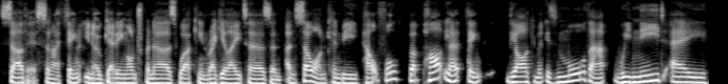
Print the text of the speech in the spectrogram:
service. And I think, you know, getting entrepreneurs working in regulators and, and so on can be helpful. But partly, I think the argument is more that we need a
